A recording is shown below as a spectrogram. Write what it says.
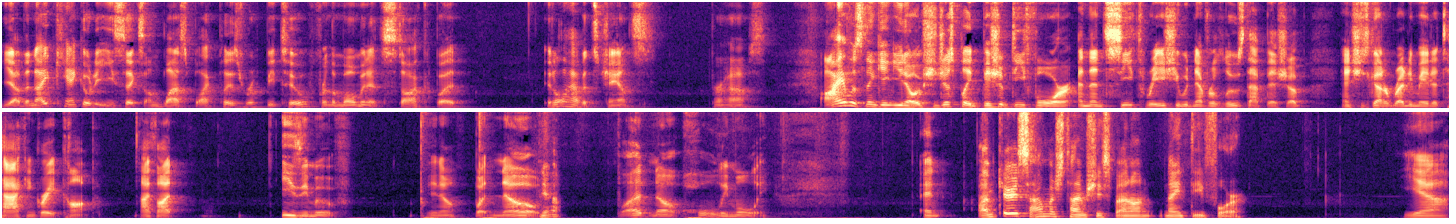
Yeah, the knight can't go to e6 unless black plays rook b2. For the moment, it's stuck, but it'll have its chance, perhaps. I was thinking, you know, if she just played bishop d4 and then c3, she would never lose that bishop, and she's got a ready-made attack and great comp. I thought, easy move, you know, but no. Yeah. But no, holy moly. And I'm curious how much time she spent on knight D4. yeah,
